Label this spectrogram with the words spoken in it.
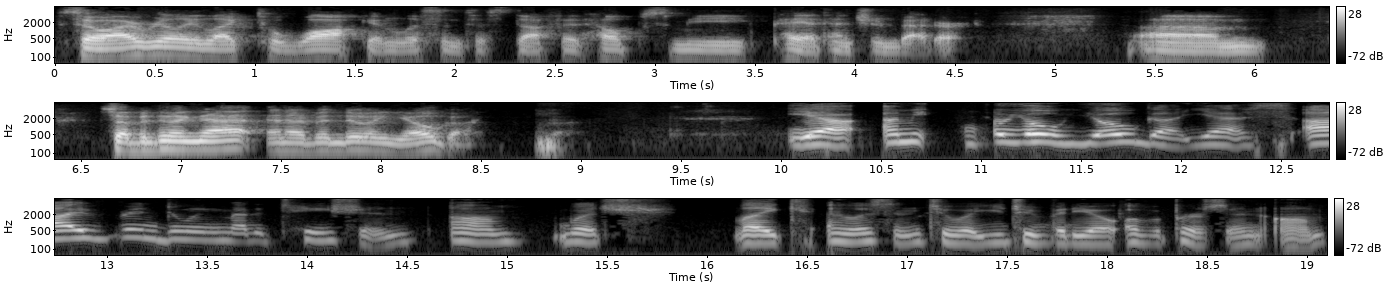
So I really like to walk and listen to stuff. It helps me pay attention better. Um, So I've been doing that, and I've been doing yoga. Yeah, I mean, oh, yo, yoga. Yes, I've been doing meditation. Um, which like I listened to a YouTube video of a person um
